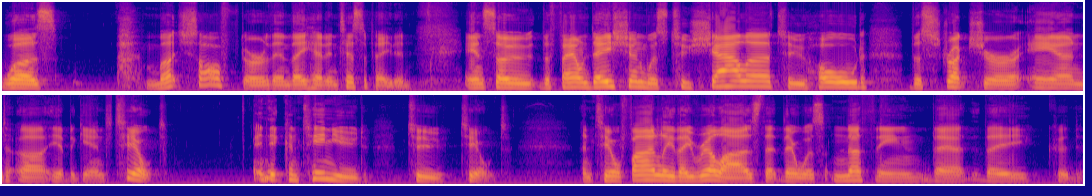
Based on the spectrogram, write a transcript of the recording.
was much softer than they had anticipated. And so the foundation was too shallow to hold the structure, and uh, it began to tilt. And it continued to tilt until finally they realized that there was nothing that they could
